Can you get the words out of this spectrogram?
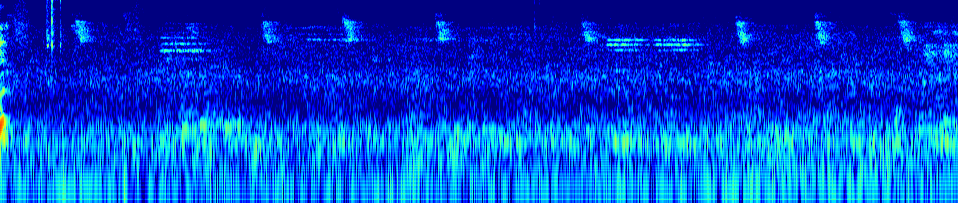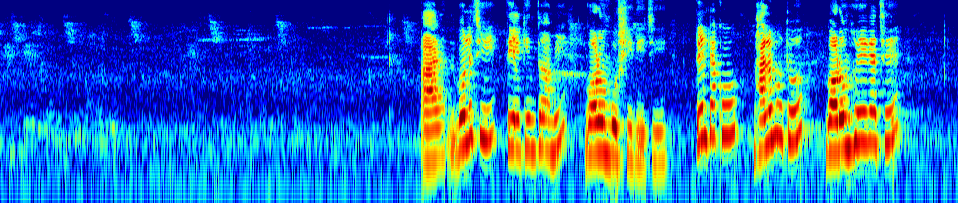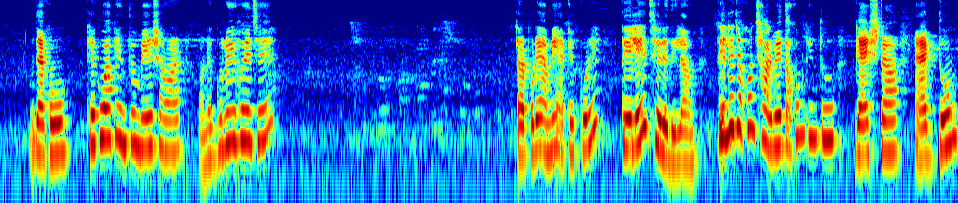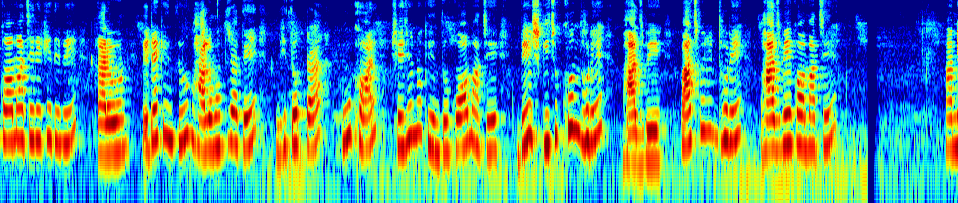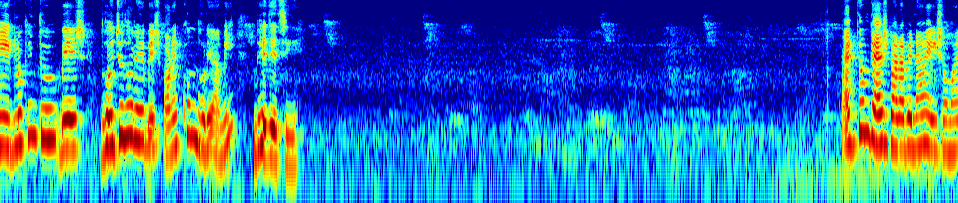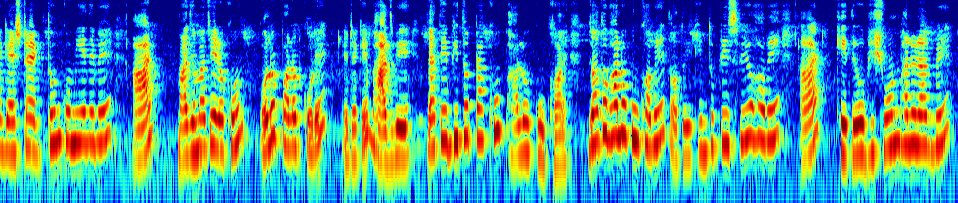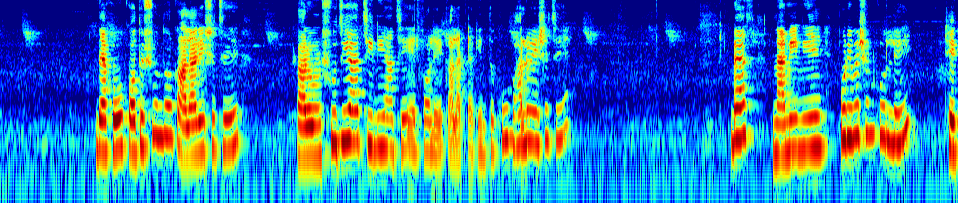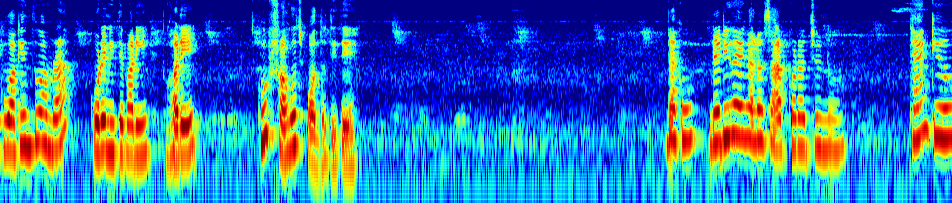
আর বলেছি, তেল কিন্তু আমি গরম বসিয়ে দিয়েছি। তেলটা খুব ভালো মতো গরম হয়ে গেছে। দেখো, ঠেকুয়া কিন্তু বেশ আমার অনেকগুলোই হয়েছে। তারপরে আমি এক এক করে তেলে ছেড়ে দিলাম। তেলে যখন ছাড়বে তখন কিন্তু গ্যাসটা একদম কম আঁচে রেখে দেবে। কারণ এটা কিন্তু ভালো মতো যাতে ভিতরটা কুক হয়, সেই জন্য কিন্তু কম আঁচে বেশ কিছুক্ষণ ধরে ভাজবে। পাঁচ মিনিট ধরে ভাজবে কম আঁচে আমি এগুলো কিন্তু বেশ ধৈর্য ধরে বেশ অনেকক্ষণ ধরে আমি ভেজেছি। একদম গ্যাস বাড়াবে না, এই সময় গ্যাসটা একদম কমিয়ে দেবে। আর মাঝে মাঝে এরকম ওলট পালট করে এটাকে ভাজবে যাতে ভিতরটা খুব ভালো কুক হয়। যত ভালো কুক হবে, ততই কিন্তু ক্রিসপিও হবে আর খেতেও ভীষণ ভালো লাগবে। দেখো কত সুন্দর কালার এসেছে। কারণ সুজি আর চিনি আছে, এর ফলে কালারটা কিন্তু খুব ভালো এসেছে। ব্যাস, নামিয়ে নিয়ে পরিবেশন করলেই ঠেকুয়া কিন্তু আমরা করে নিতে পারি ঘরে খুব সহজ পদ্ধতিতে। দেখো রেডি হয়ে গেল সার্ভ করার জন্য। Thank you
